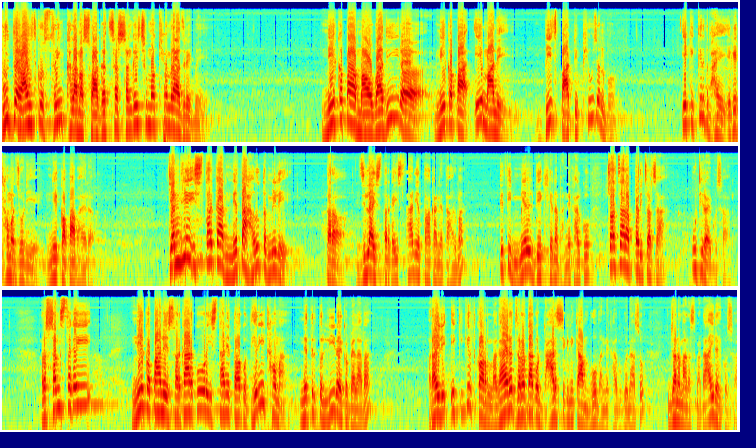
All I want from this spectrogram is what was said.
बुद्ध राइजको श्रृङ्खलामा स्वागत छ सँगै छु म खेमराज रेग्मी। नेकपा माओवादी र नेकपा एमाले बीच पार्टी फ्युजन भयो। एकीकृत भए एकै ठाउँमा जोडिए नेकपा भएर। केन्द्रीय स्तरका नेताहरू त मिले तर जिल्ला स्तरका स्थानीय तहका नेताहरूमा त्यति मेल देखिएन भन्ने खालको चर्चा र परिचर्चा उठिरहेको छ। र सँगसँगै नेकपाले सरकारको र स्थानीय तहको धेरै ठाउँमा नेतृत्व लिइरहेको बेलामा र अहिले एकीकृत कर लगाएर जनताको ढाड सिक्ने काम भयो भन्ने खालको गुनासो जनमानसबाट आइरहेको छ।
